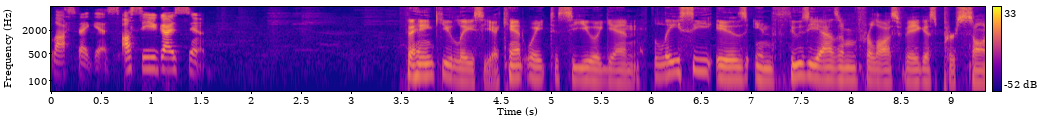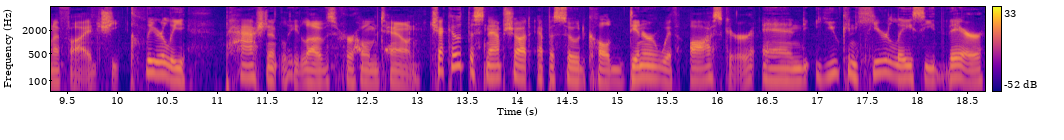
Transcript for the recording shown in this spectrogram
Las Vegas. I'll see you guys soon. Thank you, Lacey. I can't wait to see you again. Lacey is enthusiasm for Las Vegas personified. She clearly passionately loves her hometown. Check out the snapshot episode called Dinner with Oscar, and you can hear Lacey there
